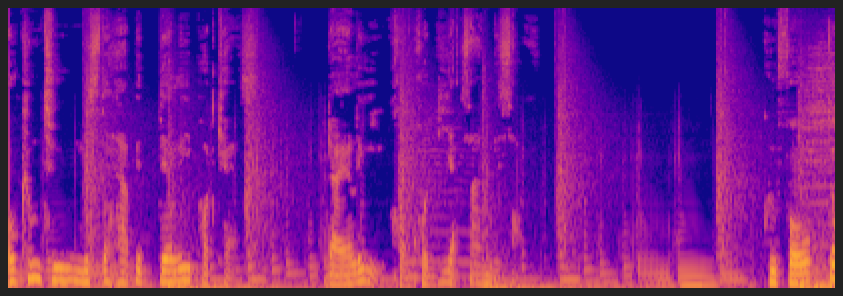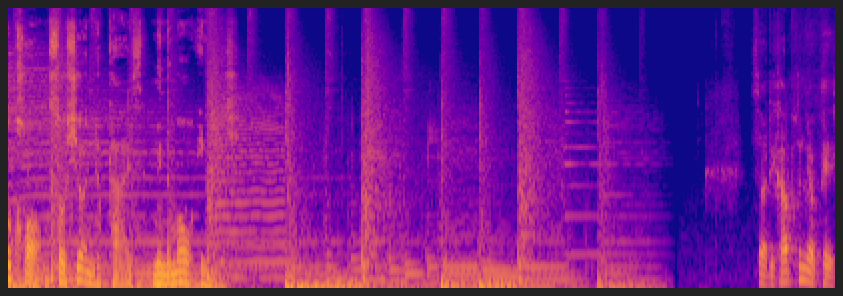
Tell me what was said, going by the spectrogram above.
Welcome to Mr. Habit Daily Podcast Diary ของคนที่อยากสร้างนิสัย คุณโฟกเจ้าของ Social Enterprise Minimal English สวัสดีครับ คุณอยู่เพจ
